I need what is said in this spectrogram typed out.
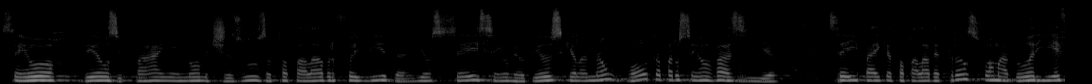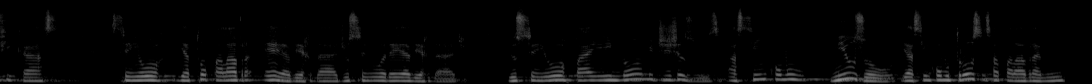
Senhor, Deus e Pai, em nome de Jesus, a tua palavra foi lida e eu sei, Senhor meu Deus, que ela não volta para o Senhor vazia. Sei, Pai, que a tua palavra é transformadora e eficaz. Senhor, e a tua palavra é a verdade, o Senhor é a verdade. E o Senhor, Pai, em nome de Jesus, assim como me usou e assim como trouxe essa palavra a mim,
